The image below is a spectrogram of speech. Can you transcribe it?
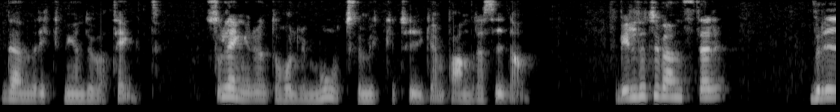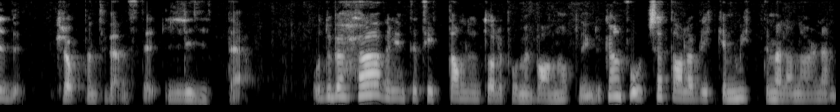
den riktningen du har tänkt. Så länge du inte håller emot för mycket tygen på andra sidan. Vill du till vänster, vrid kroppen till vänster lite. Och du behöver inte titta om du inte håller på med banhoppning. Du kan fortsätta hålla blicken mitt emellan öronen.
